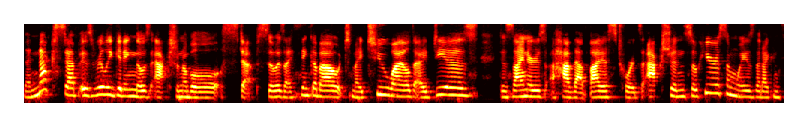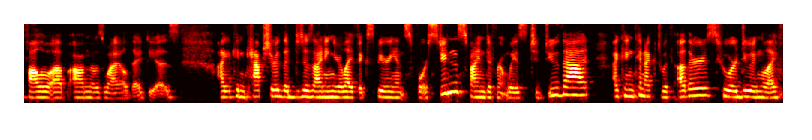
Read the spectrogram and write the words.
The next step is really getting those actionable steps. So as I think about my two wild ideas, designers have that bias towards action. So here are some ways that I can follow up on those wild ideas. I can capture the designing your life experience for students, find different ways to do that. I can connect with others who are doing life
